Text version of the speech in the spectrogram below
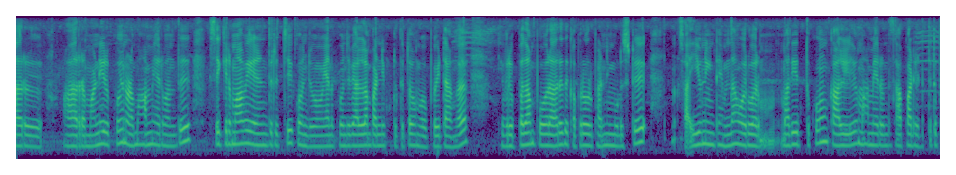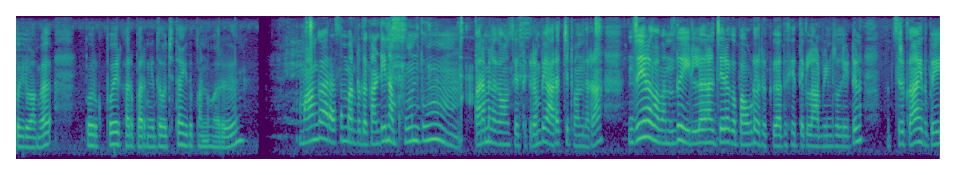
ஆறு ஆறரை மணி இருக்கும். என்னோடய மாமியார் வந்து சீக்கிரமாகவே எழுந்திரிச்சு கொஞ்சம் எனக்கு கொஞ்சம் வேலைலாம் பண்ணி கொடுத்துட்டு அவங்க போயிட்டாங்க. இவர் இப்போ தான் போகிறாரு இதுக்கப்புறம் அவர் பண்ணி முடிச்சுட்டு ஈவினிங் டைம் தான் வருவார். மதியத்துக்கும் காலையிலையும் மாமியார் வந்து சாப்பாடு எடுத்துகிட்டு போயிடுவாங்க. இப்போ அவருக்கு போயிருக்காரு பாருங்கள் இதை வச்சு தான் இது பண்ணுவார். மாங்காய் ரசம் பண்ணுறதுக்காண்டி நான் பூண்டும் வரமிளகாவும் சேர்த்துக்கிறேன். போய் அரைச்சிட்டு வந்துடுறேன். ஜீரகம் வந்து இல்லைனால ஜீரக பவுடர் இருக்குது அதை சேர்த்துக்கலாம் அப்படின்னு சொல்லிட்டு வச்சுருக்கேன். இது போய்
